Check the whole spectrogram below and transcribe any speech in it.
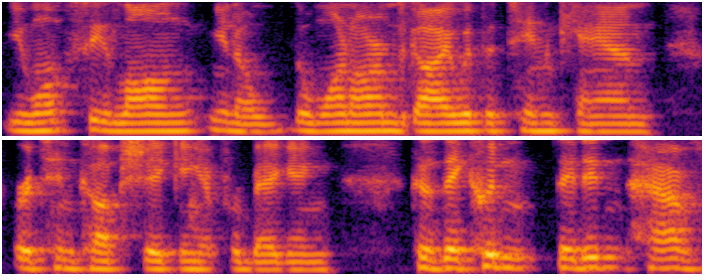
You won't see long, you know, the one-armed guy with the tin can or a tin cup shaking it for begging, because they couldn't, they didn't have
